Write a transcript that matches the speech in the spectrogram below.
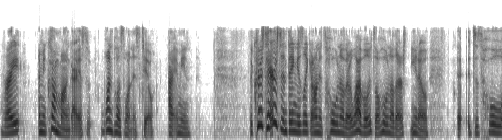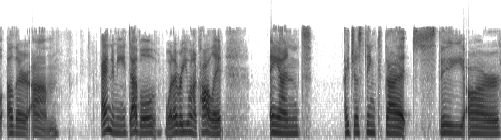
right? I mean, come on, guys. One plus one is two. I, I mean, the Chris Harrison thing is like on its whole nother level. It's a whole nother, you know, it's this whole other um enemy, devil, whatever you want to call it. And I just think that they are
